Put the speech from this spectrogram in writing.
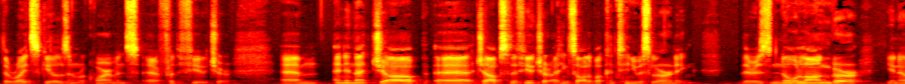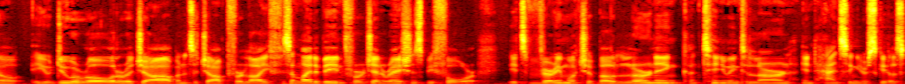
the right skills and requirements uh, for the future. Um, and in that job, uh, jobs for the future, I think it's all about continuous learning. There is no longer, you know, you do a role or a job and it's a job for life, as it might have been for generations before. It's very much about learning, continuing to learn, enhancing your skills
